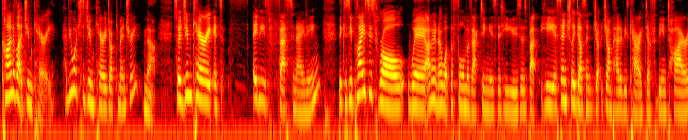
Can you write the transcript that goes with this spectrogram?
Kind of like Jim Carrey. Have you watched the Jim Carrey documentary? Nah. So Jim Carrey, it's it is fascinating because he plays this role where I don't know what the form of acting is that he uses, but he essentially doesn't ju- jump out of his character for the entire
